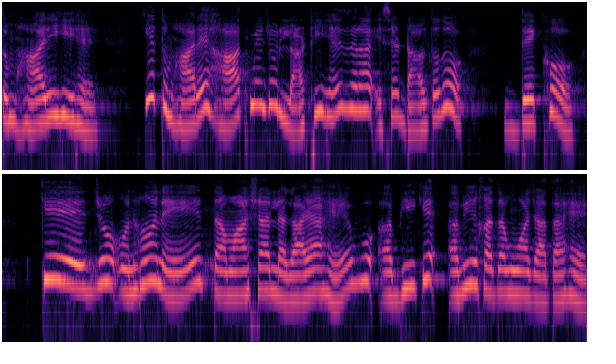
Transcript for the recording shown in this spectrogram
تمہاری ہی ہے۔ یہ تمہارے ہاتھ میں جو لاٹھی ہے، ذرا اسے ڈال تو دو۔ دیکھو کہ جو انہوں نے تماشا لگایا ہے، وہ ابھی کے ابھی ختم ہوا جاتا ہے۔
